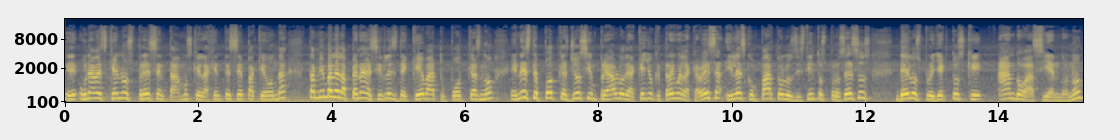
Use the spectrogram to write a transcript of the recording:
eh, una vez que nos presentamos, que la gente sepa qué onda, también vale la pena decirles de qué va tu podcast, ¿no? En este podcast yo siempre hablo de aquello que traigo en la cabeza y les comparto los distintos procesos de los proyectos que ando haciendo, ¿no?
